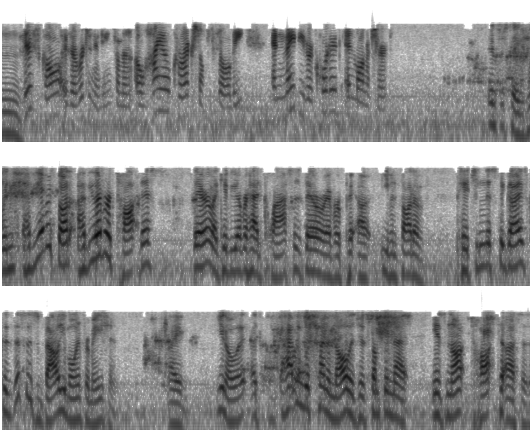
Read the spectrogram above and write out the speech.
Hmm. This call is originating from an Ohio correctional facility and may be recorded and monitored. Interesting. When have you ever thought? Have you ever taught this there? Like, have you ever had classes there, or ever pi- uh, even thought of pitching this to guys? Because this is valuable information. Like, you know, having this kind of knowledge is something that is not taught to us as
